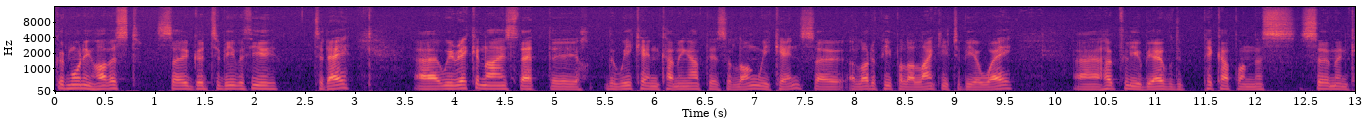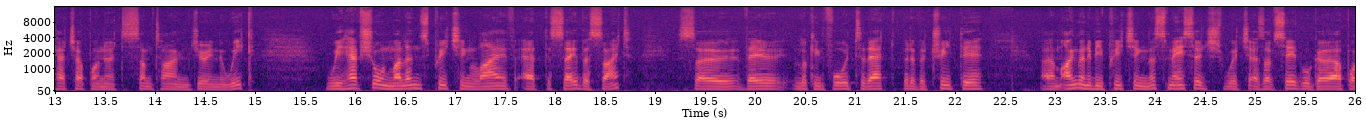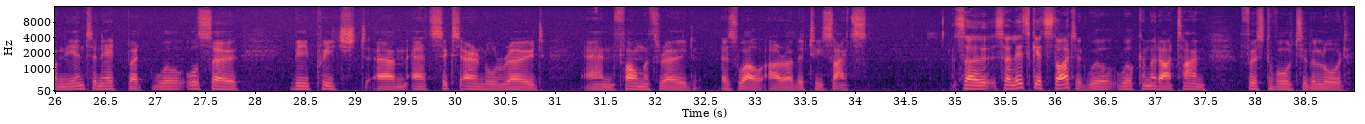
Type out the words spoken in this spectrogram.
Good morning, Harvest. So good to be with you today. Uh, we recognize that the, the weekend coming up is a long weekend, so a lot of people are likely to be away. Uh, hopefully, you'll be able to pick up on this sermon, catch up on it sometime during the week. We have Sean Mullins preaching live at the Sabre site, so they're looking forward to that. Bit of a treat there. Um, I'm going to be preaching this message, which, as I've said, will go up on the internet, but will also be preached um, at 6 Arundel Road and Falmouth Road as well, our other two sites. So, so let's get started. We'll, we'll commit our time, first of all, to the Lord.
